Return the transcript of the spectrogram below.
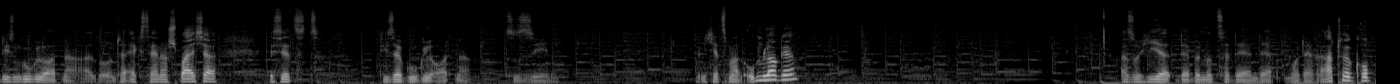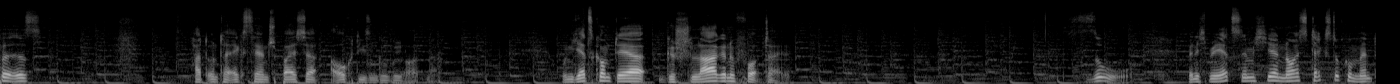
diesen Google-Ordner. Also unter externer Speicher ist jetzt dieser Google-Ordner zu sehen. Wenn ich jetzt mal umlogge, also hier der Benutzer, der in der Moderatorgruppe ist, hat unter externen Speicher auch diesen Google-Ordner. Und jetzt kommt der geschlagene Vorteil. So, wenn ich mir jetzt nämlich hier ein neues Textdokument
